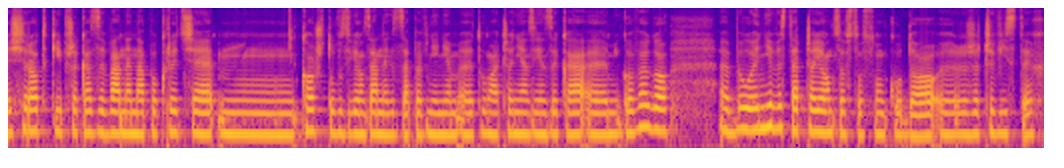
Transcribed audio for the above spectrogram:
y, środki przekazywane na pokrycie mm, kosztów związanych z zapewnieniem tłumaczenia z języka migowego były niewystarczające w stosunku do rzeczywistych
